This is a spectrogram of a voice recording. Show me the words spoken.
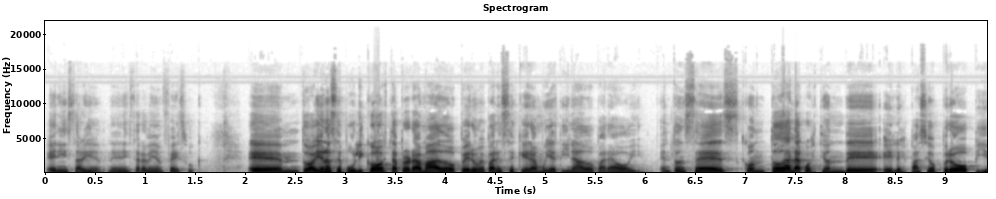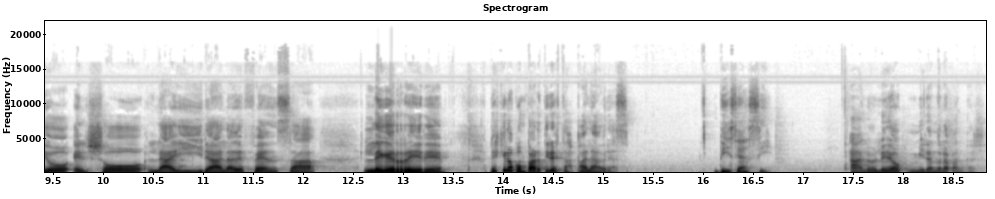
en Instagram, en Instagram y en Facebook. Eh, todavía no se publicó, está programado, pero me parece que era muy atinado para hoy. Entonces, con toda la cuestión del espacio propio, el yo, la ira, la defensa, le guerrere, les quiero compartir estas palabras. Dice así. Ah, lo leo mirando la pantalla.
